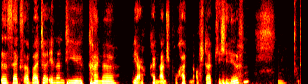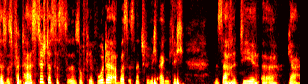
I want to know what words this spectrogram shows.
äh, SexarbeiterInnen, die keine, ja, keinen Anspruch hatten auf staatliche Hilfen. Das ist fantastisch, dass es äh, so viel wurde, aber es ist natürlich eigentlich eine Sache, die äh, ja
